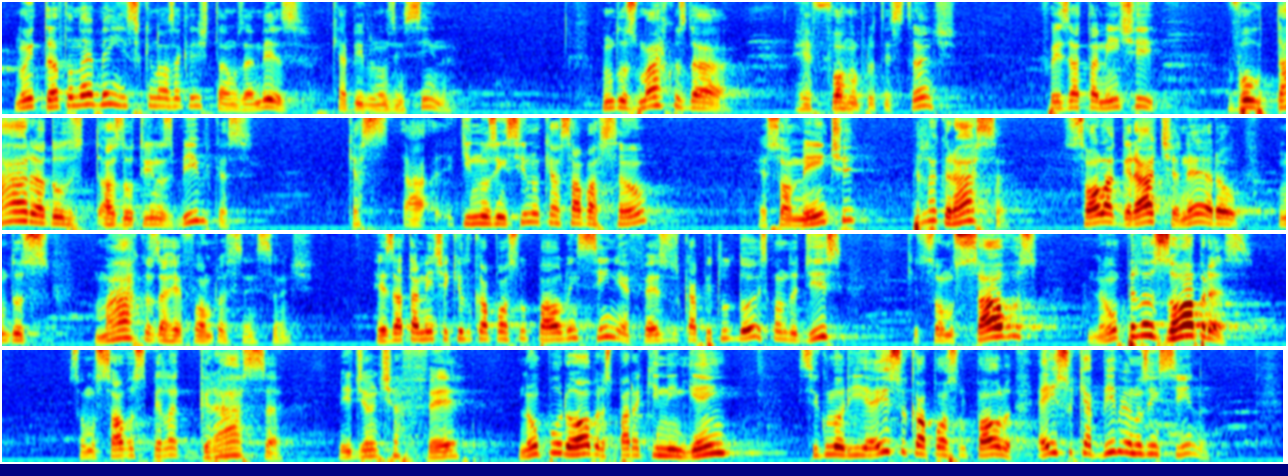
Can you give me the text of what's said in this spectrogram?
No entanto, não é bem isso que nós acreditamos, é mesmo? Que a Bíblia nos ensina? Um dos marcos da reforma protestante foi exatamente voltar às doutrinas bíblicas que, a, que nos ensinam que a salvação é somente pela graça. Sola gratia, né? Era um dos marcos da reforma protestante exatamente aquilo que o apóstolo Paulo ensina em Efésios capítulo 2, quando diz que somos salvos não pelas obras, somos salvos pela graça, mediante a fé, não por obras, para que ninguém se glorie. É isso que o apóstolo Paulo, é isso que a Bíblia nos ensina.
